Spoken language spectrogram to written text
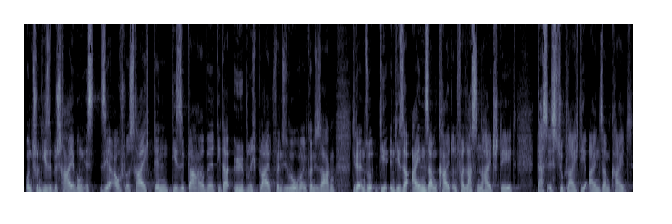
Und schon diese Beschreibung ist sehr aufschlussreich, denn diese Garbe, die da übrig bleibt, wenn Sie so wollen, können Sie sagen, die da in, so, die in dieser Einsamkeit und Verlassenheit steht, das ist zugleich die Einsamkeit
